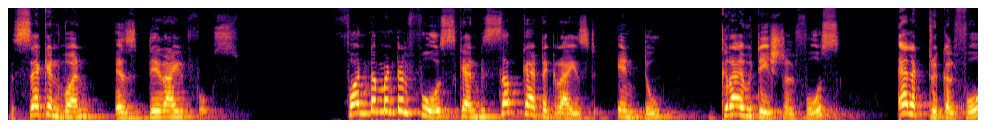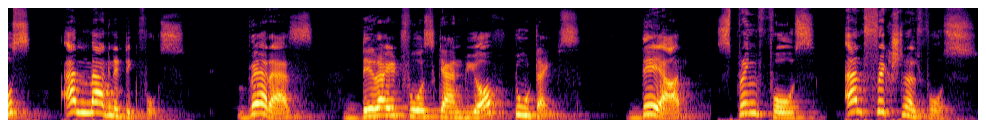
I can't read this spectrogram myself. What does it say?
the second one is derived force. Fundamental force can be subcategorized into gravitational force, electrical force and magnetic force. Whereas derived force can be of two types. They are spring force and frictional force.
